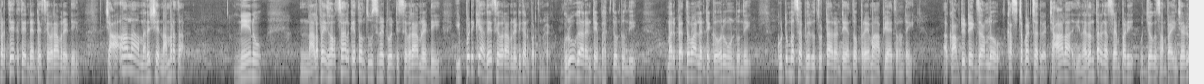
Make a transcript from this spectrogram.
ప్రత్యేకత ఏంటంటే శివరామరెడ్డి చాలా మనిషి నమ్రత. నేను నలభై సంవత్సరాల క్రితం చూసినటువంటి శివరామరెడ్డి ఇప్పటికీ అదే శివరామరెడ్డి కనపడుతున్నాడు. గురువు గారంటే భక్తి ఉంటుంది మరి పెద్దవాళ్ళంటే గౌరవం ఉంటుంది కుటుంబ సభ్యులు చుట్టాలంటే ఎంతో ప్రేమ ఆప్యాయతలు ఉంటాయి. ఆ కాంపిటేటివ్ ఎగ్జామ్లో కష్టపడి చదివాడు. చాలా నిరంతరంగా శ్రమపడి ఉద్యోగం సంపాదించాడు.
